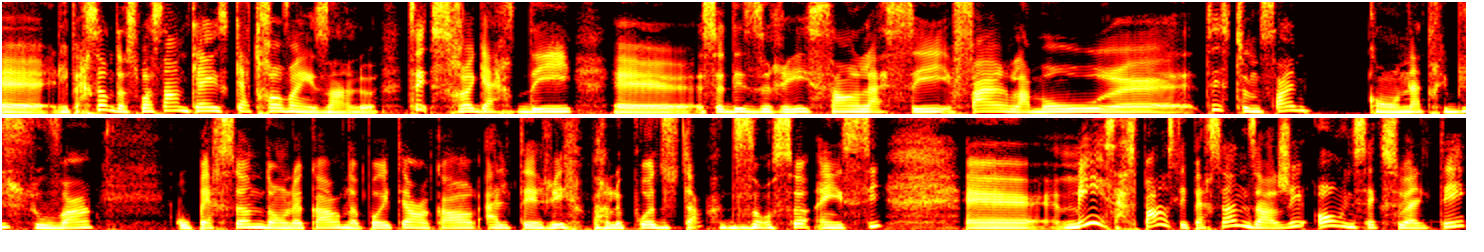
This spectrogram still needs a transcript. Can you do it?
Euh, les personnes de 75, 80 ans, là, tu sais, se regarder, euh, se désirer, s'enlacer, faire l'amour, euh, tu sais, c'est une scène qu'on attribue souvent aux personnes dont le corps n'a pas été encore altéré par le poids du temps, disons ça ainsi. Euh, mais ça se passe, les personnes âgées ont une sexualité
